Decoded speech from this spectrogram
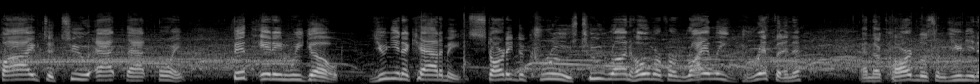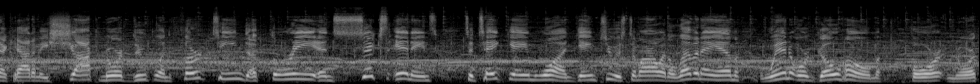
five to two at that point. Fifth inning we go. Union Academy starting to cruise. Two-run homer from Riley Griffin and the Cardinals from Union Academy shock North Duplin 13 to 3 in six innings to take game one. Game two is tomorrow at 11 a.m. Win or go home for North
